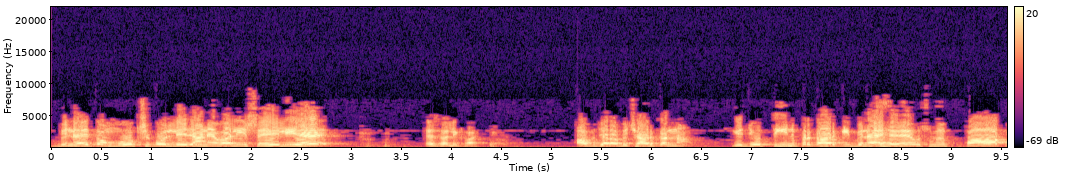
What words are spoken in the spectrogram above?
विनय तो मोक्ष को ले जाने वाली सहेली है, ऐसा लिखा है। अब जरा विचार करना, ये जो तीन प्रकार की विनय है, उसमें पाप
